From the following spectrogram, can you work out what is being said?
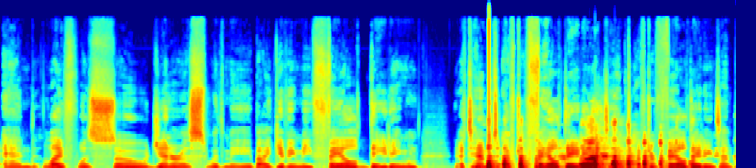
And life was so generous with me by giving me failed dating attempt after failed dating attempt after failed dating attempt.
